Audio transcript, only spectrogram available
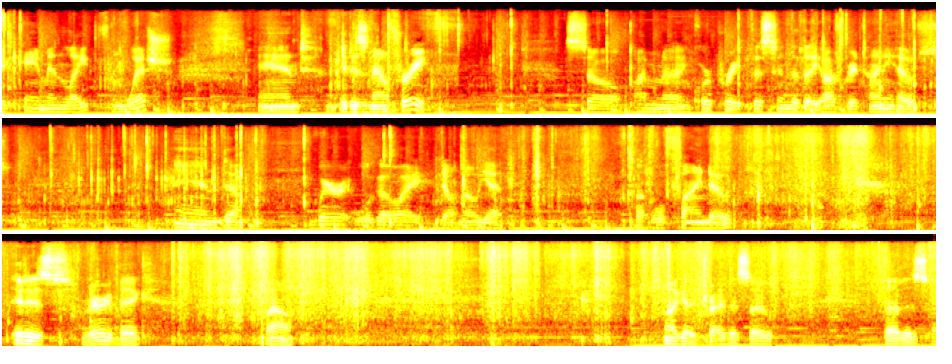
It came in late from Wish and it is now free so I'm gonna incorporate this into the off-grid tiny house. And uh, where it will go I don't know yet but we'll find out. It is very big. Wow. I gotta try this out. That is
